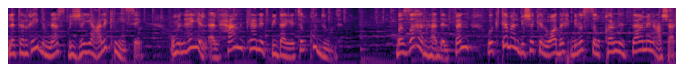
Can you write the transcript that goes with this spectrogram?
لترغيب الناس بالجي على الكنيسة ومن هي الألحان كانت بداية القدود. بس ظهر هذا الفن واكتمل بشكل واضح بنص القرن الثامن عشر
